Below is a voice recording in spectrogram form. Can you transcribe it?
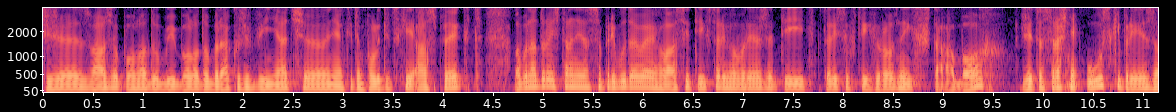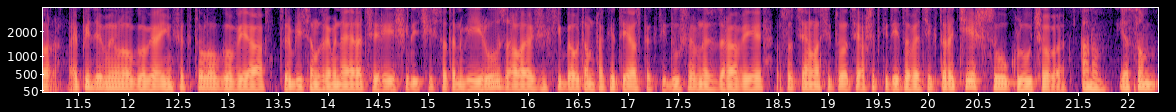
Čiže z vášho pohľadu by bolo dobré akože vyňať e, nejaký ten politický aspekt. Lebo na druhej strane zase pribúdajú aj hlasy tých, ktorí hovoria, že tí, ktorí sú v tých rôznych štáboch, že je to strašne úzky priezor. Epidemiológovia, infektológovia, ktorí by samozrejme najradšej riešili čisto ten vírus, ale že chýbajú tam také tie aspekty duševné zdravie, sociálna situácia a všetky tieto veci, ktoré tiež sú kľúčové. Áno, ja som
